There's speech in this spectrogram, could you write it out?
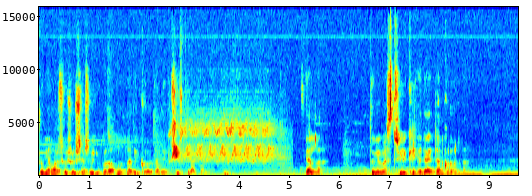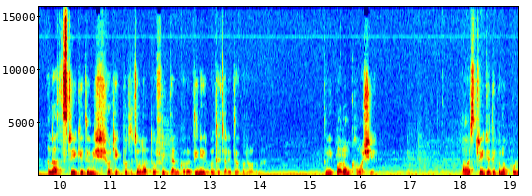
তুমি আমার শ্বশুর শাশুড়ির উপর রহমত নাজিল করো। তাদের সুস্থ রাখো তুমি আমার স্ত্রীকে হেদায়ত দান করো আল্লাহ। আল্লাহ, স্ত্রীকে তুমি সঠিক পথে চলার তৌফিক দান করো। দিনের পথে চালিত করো আল্লাহ। তুমি পরম ক্ষমাশীল। আমার স্ত্রী যদি কোনো ভুল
